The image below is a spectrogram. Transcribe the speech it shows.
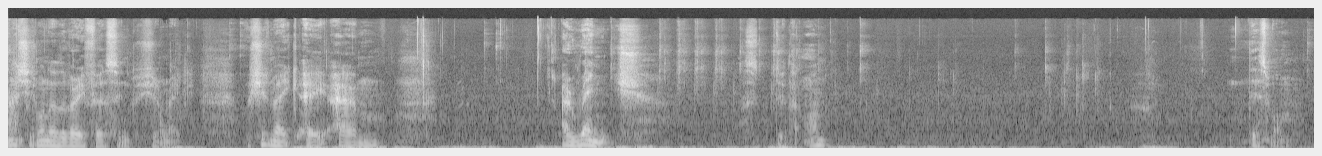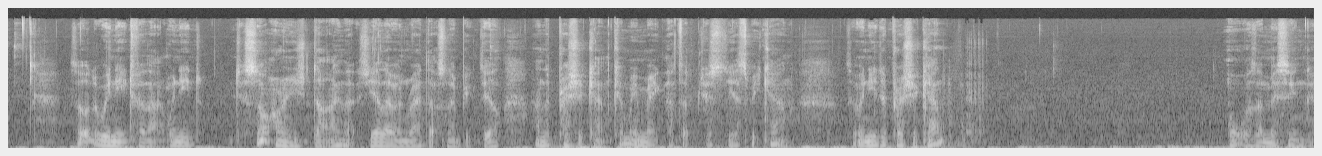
actually one of the very first things we should make, we should make a um, a wrench. Let's do that one. This one. So what do we need for that? We need just some orange dye, that's yellow and red, that's no big deal, and a pressure can. Can we make that up? Just yes we can. So we need a pressure can what was I missing?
